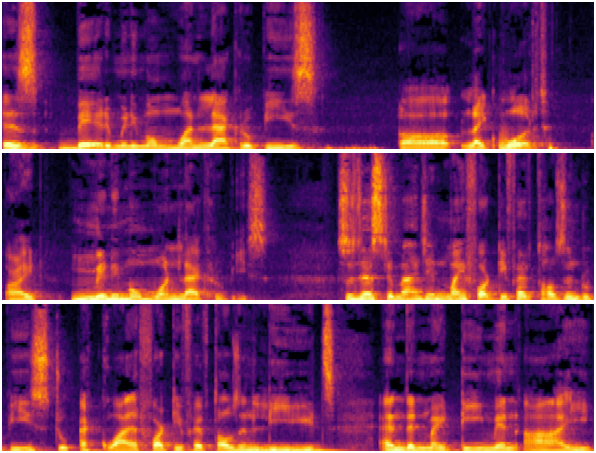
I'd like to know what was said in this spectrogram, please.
is bare minimum 1 lakh rupees uh, like worth all right? Minimum 1 lakh rupees so just imagine my 45,000 rupees to acquire 45,000 leads and then my team and I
